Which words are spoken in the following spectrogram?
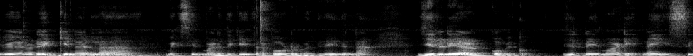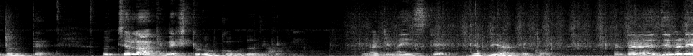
ಇವಾಗ ನೋಡಿ ಅಕ್ಕಿನ ಎಲ್ಲ ಮಿಕ್ಸಿನ ಮಾಡೋದಕ್ಕೆ ಈ ಥರ ಪೌಡ್ರ್ ಬಂದಿದೆ. ಇದನ್ನು ಜಿರಡೆ ಆಡ್ಕೋಬೇಕು ಜಿರಡೆ ಮಾಡಿ ನೈಸಿಗೆ ಬರುತ್ತೆ. ನುಚ್ಚೆಲ್ಲ ಹಾಕಿ ನೆಕ್ಸ್ಟ್ ರುಬ್ಕೋಬೋದು ಅದಕ್ಕೆ. ಹಾಕಿ ನೈಸ್ಗೆ ಜಿರಡೆ ಆಡಬೇಕು. ಮತ್ತು ಜಿರಡೆ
